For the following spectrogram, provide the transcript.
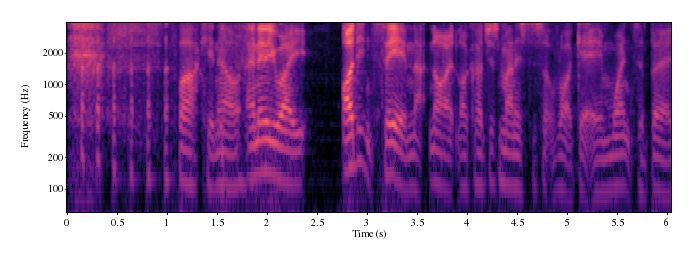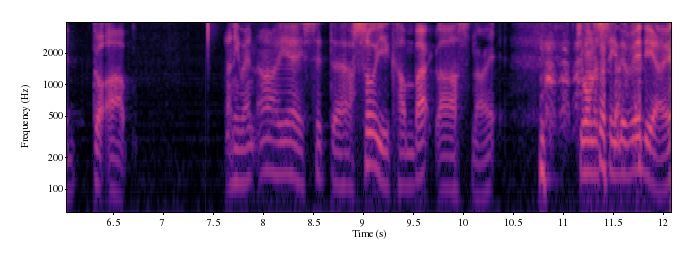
Fucking hell! And anyway, I didn't see him that night. Like I just managed to sort of like get him, went to bed, got up, and he went, "Oh yeah," he said, uh, "I saw you come back last night. Do you want to see the video?"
